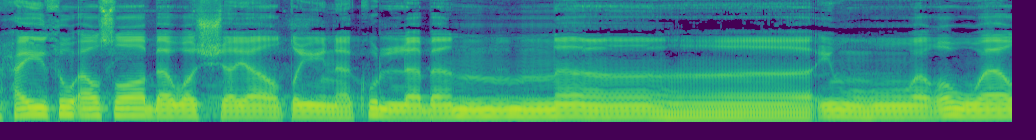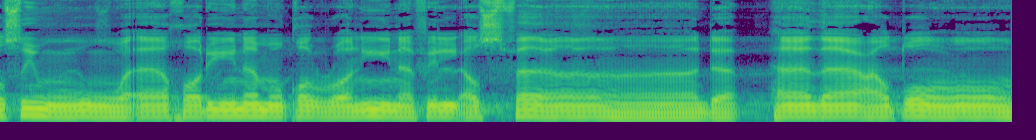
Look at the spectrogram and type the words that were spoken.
حيث أصاب والشياطين كل وغواص واخرين مقرنين في الاصفاد هذا عطاؤنا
